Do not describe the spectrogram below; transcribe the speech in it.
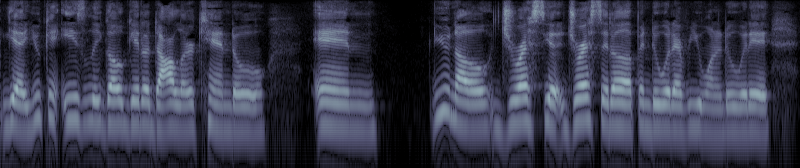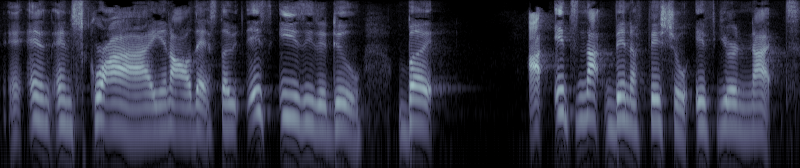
yeah, you can easily go get a dollar candle and you know dress your dress it up and do whatever you want to do with it and, and and scry and all that stuff. It's easy to do, but I, it's not beneficial if you're not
